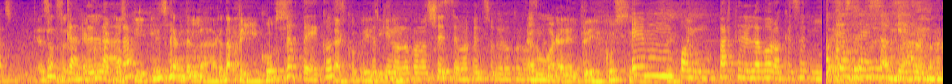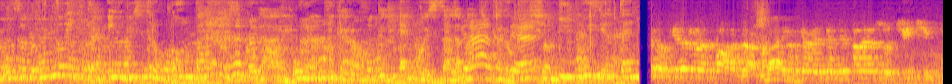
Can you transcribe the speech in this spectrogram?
esatto, In Scandellara. ecco, ecco, in Scandellare, da Pecos. Da Pecos, Ecco, per chi non lo conoscesse, ma penso che lo È conosca. un numero del Pecos, sì. E mm, poi in parte del lavoro a casa mia. Castellsalvietroimblues.it Il bistro un bar muscolare, un'antica rocca. È questa la magica location in cui vi attende chiedere una cosa, ma Vai. quello che avete detto adesso CCP,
